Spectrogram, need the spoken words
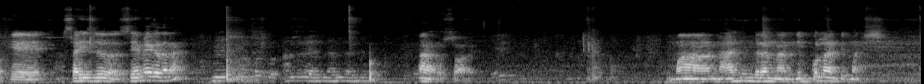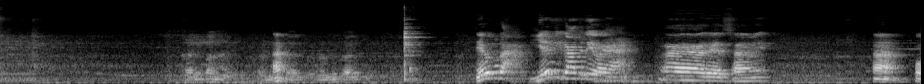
ఓకే సైజు సేమే కదనా సారీ మా నాగేంద్ర నా నిప్పు లాంటి మనిషి కలుపు అన్నది ఆ? రెండు కలుపు రెండు కలుపు దేవుడా ఏమి కాదు లేవయా అరే స్వామి. పో.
